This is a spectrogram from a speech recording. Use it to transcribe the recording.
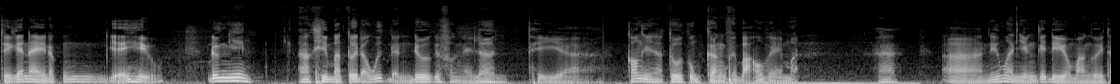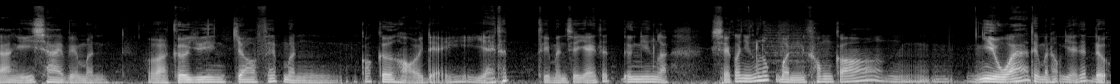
Thì cái này nó cũng dễ hiểu. Đương nhiên à, khi mà tôi đã quyết định đưa cái phần này lên thì à, có nghĩa là tôi cũng cần phải bảo vệ mình. Ha? À, nếu mà những cái điều mà người ta nghĩ sai về mình và cơ duyên cho phép mình có cơ hội để giải thích thì mình sẽ giải thích. Đương nhiên là sẽ có những lúc mình không có nhiều quá thì mình không giải thích được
